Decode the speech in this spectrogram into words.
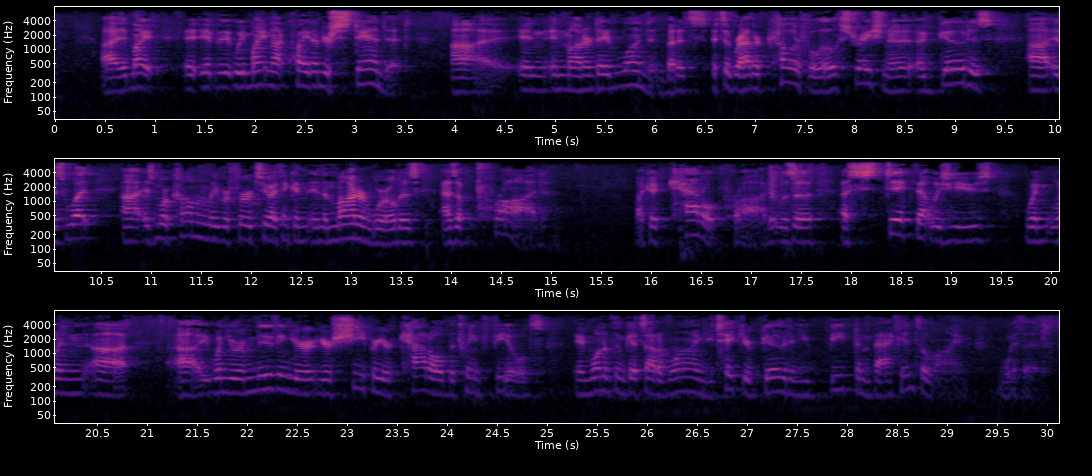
Uh, it might, it, it, we might not quite understand it uh, in, in modern day London, but it's, it's a rather colorful illustration. A, a goad is, uh, is what uh, is more commonly referred to, I think, in, in the modern world as, as a prod like a cattle prod. It was a, a stick that was used when, when, uh, uh, when you were moving your, your sheep or your cattle between fields and one of them gets out of line, you take your goad and you beat them back into line with it.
